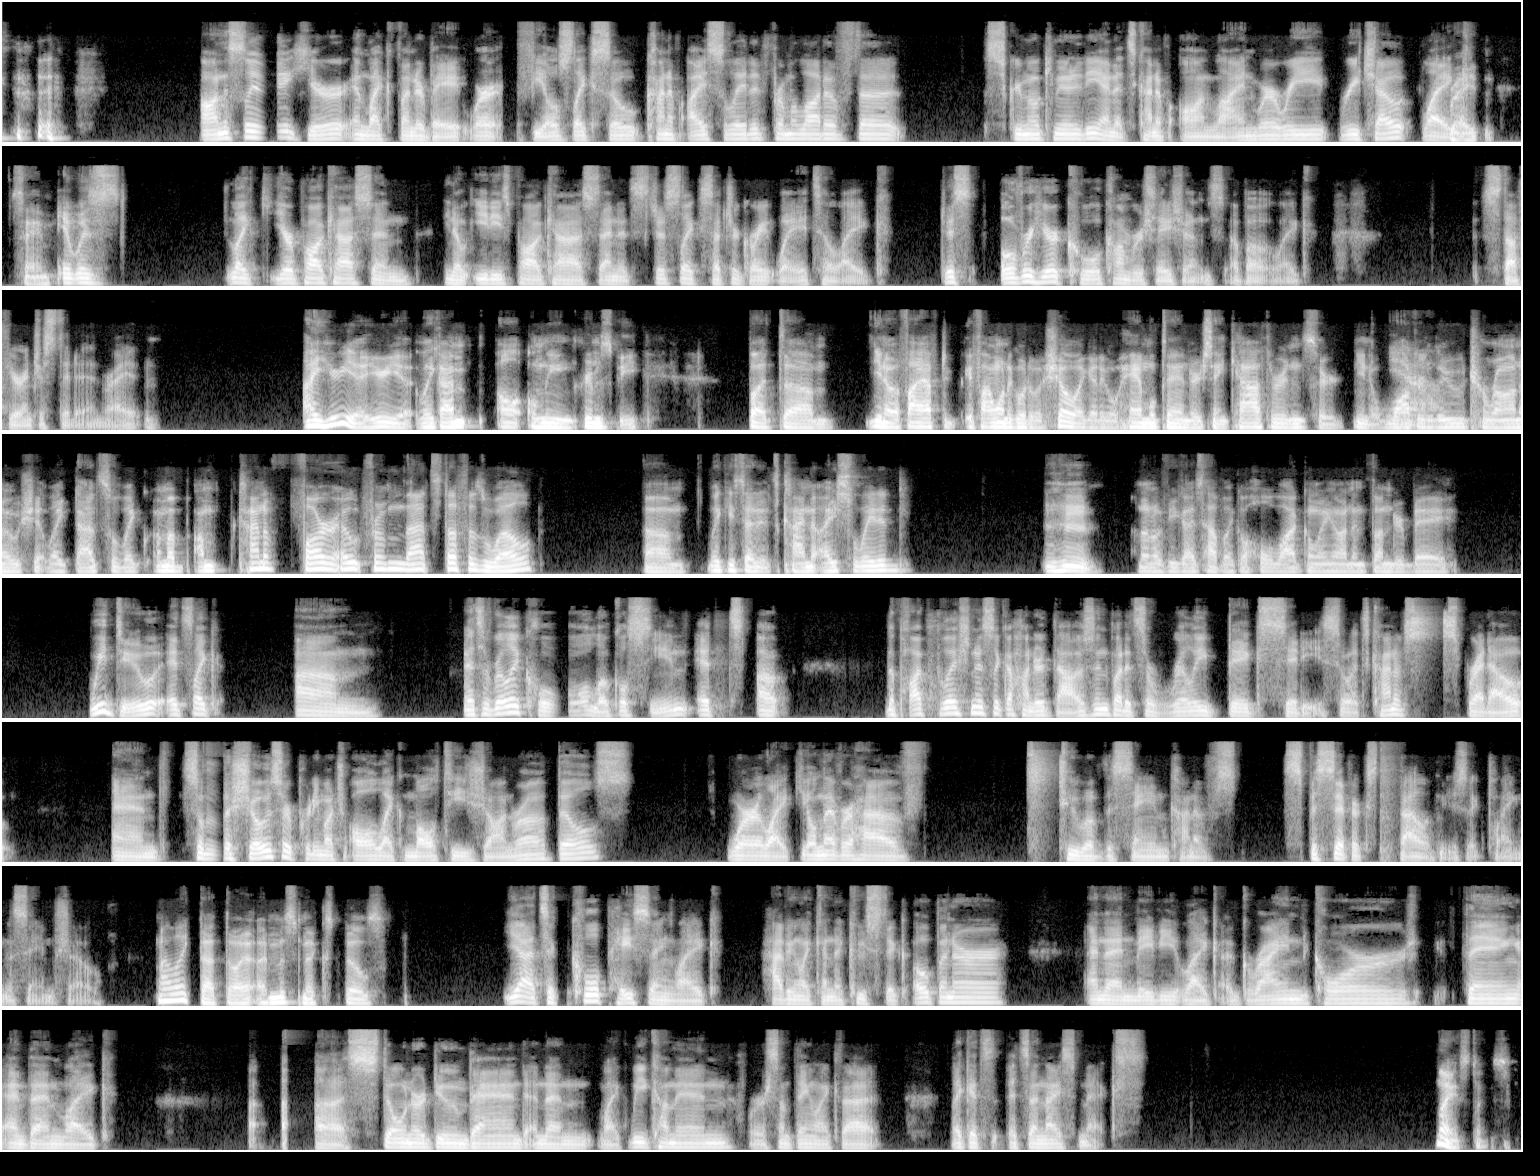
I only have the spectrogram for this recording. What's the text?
honestly here in like Thunder Bay, where it feels like so kind of isolated from a lot of the screamo community, and it's kind of online where we reach out. Like, right, same. It was like your podcast and you know Edie's podcast, and it's just like such a great way to like just overhear cool conversations about like stuff you're interested in, right? I hear you. I hear you. Like I'm all, only in Grimsby, but um, you know, if I have to, if I want to go to a show, I got to go Hamilton or St. Catharines or you know Waterloo, yeah. Toronto, shit like that. So like, I'm a, I'm kind of far out from that stuff as well. Um, like you said, it's kind of isolated. Hmm. I don't know if you guys have like a whole lot going on in Thunder Bay. We do. It's like, um, it's a really cool local scene. It's a the population is like a hundred thousand, but it's a really big city, so it's kind of spread out and so the shows are pretty much all like multi-genre bills where like you'll never have two of the same kind of specific style of music playing the same show. I like that though. I, I miss mixed bills. Yeah, it's a cool pacing, like having like an acoustic opener and then maybe like a grindcore thing and then like a, a stoner doom band and then like we come in or something like that like it's it's a nice mix. Nice, nice.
